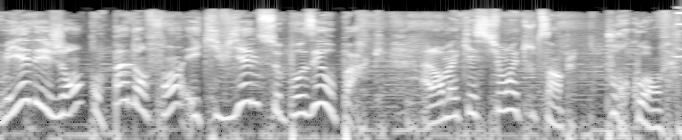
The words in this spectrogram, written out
Mais il y a des gens qui n'ont pas d'enfants et qui viennent se poser au parc. Alors ma question est toute simple. Pourquoi en fait?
